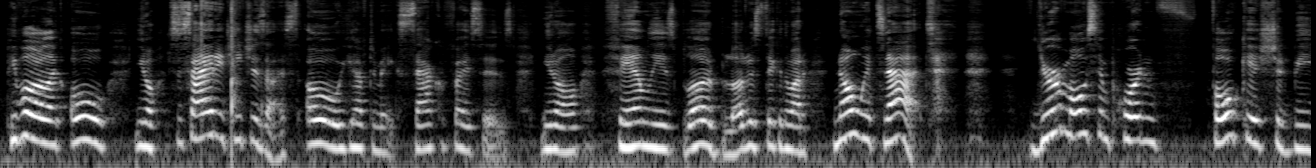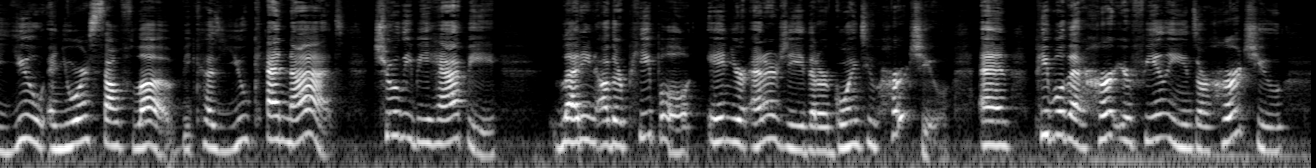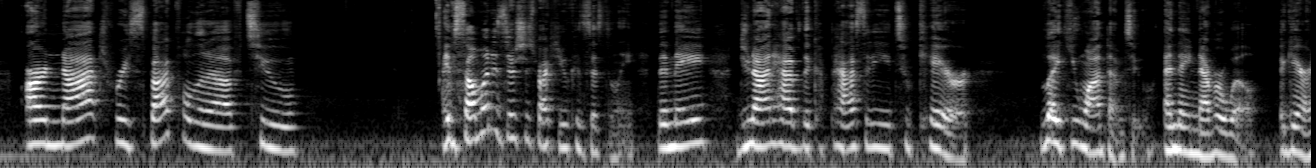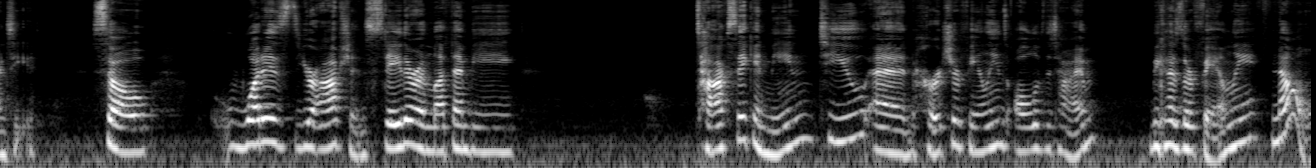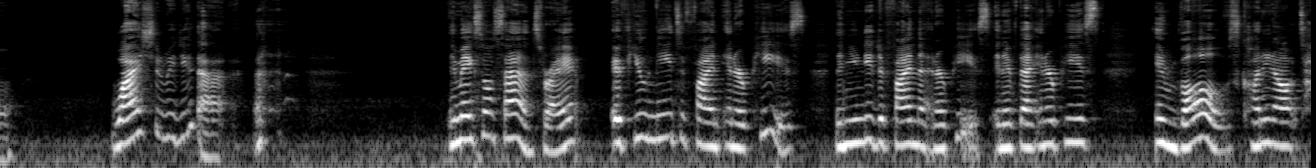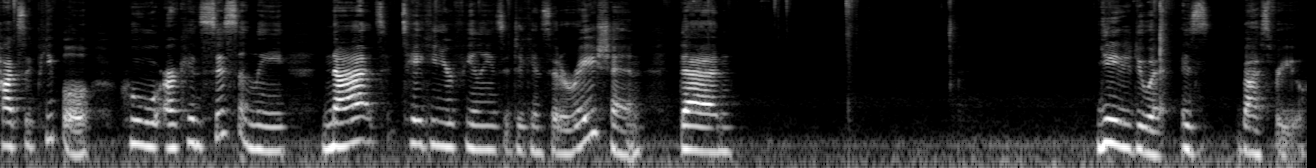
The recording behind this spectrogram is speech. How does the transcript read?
people are like, oh, you know, society teaches us, oh, you have to make sacrifices. You know, family is blood, blood is thicker than water. No, it's not. Your most important focus should be you and your self love because you cannot truly be happy letting other people in your energy that are going to hurt you. And people that hurt your feelings or hurt you are not respectful enough to if someone is disrespecting you consistently, then they do not have the capacity to care like you want them to, and they never will. I guarantee. So, what is your option? Stay there and let them be toxic and mean to you and hurt your feelings all of the time because they're family? No. Why should we do that? it makes no sense, right? if you need to find inner peace, then you need to find that inner peace. And if that inner peace involves cutting out toxic people who are consistently not taking your feelings into consideration, then you need to do it is best for you.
